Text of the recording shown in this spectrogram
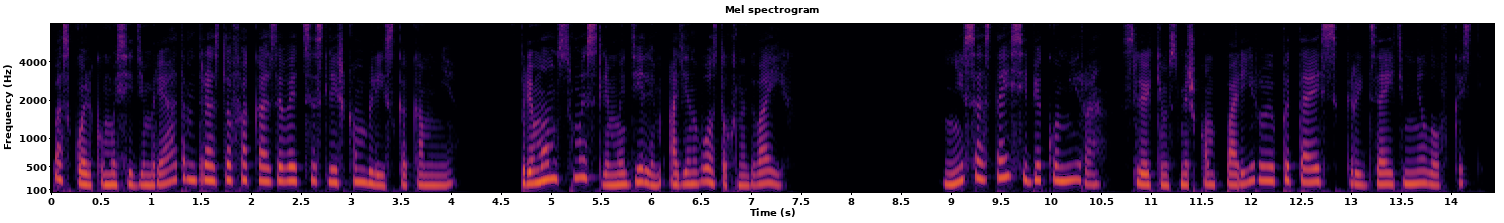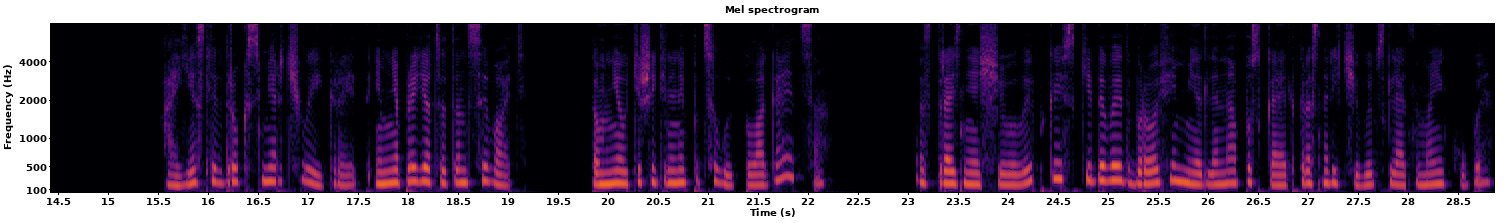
Поскольку мы сидим рядом, Дроздов оказывается слишком близко ко мне. В прямом смысле мы делим один воздух на двоих. Не создай себе кумира, с легким смешком парирую, пытаясь скрыть за этим неловкость. А если вдруг смерч выиграет, и мне придется танцевать? То мне утешительный поцелуй полагается?» С дразнящей улыбкой вскидывает бровь и медленно опускает красноречивый взгляд на мои губы.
